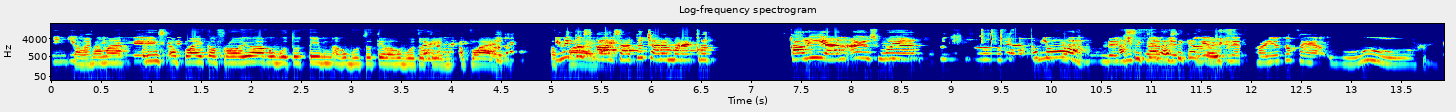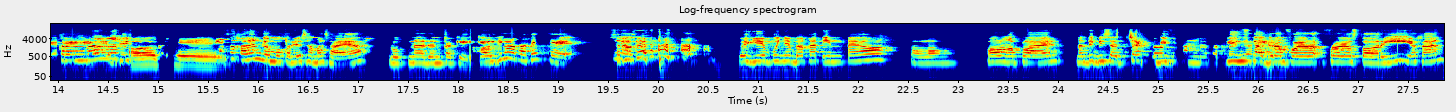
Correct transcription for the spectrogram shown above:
Thank you, Kak sama-sama Keke. please apply ke Froyo aku butuh tim aku butuh tim aku butuh tim apply Ini tuh Apply. salah satu cara merekrut kalian. Ayo semuanya. Ini Apa? Udah Asik kan, asik kan? Kalian lihat froyo tuh kayak, uh. Keren banget. oke Masa kalian nggak mau kerja sama saya, Lupna dan Kak Keke? Kalau gimana katanya kayak, seru kan? Bagi yang punya bakat Intel, tolong. Tolong apply. Nanti bisa cek di, di Instagram Froyo, Froyo Story, ya kan?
